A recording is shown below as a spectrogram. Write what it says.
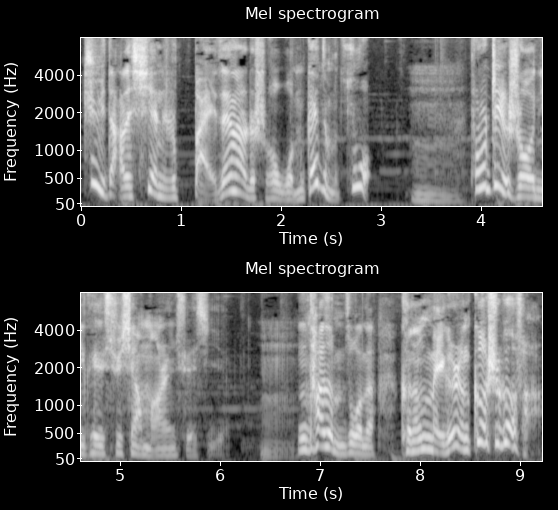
巨大的限制摆在那儿的时候，我们该怎么做？嗯他说，这个时候你可以去向盲人学习。嗯嗯，他怎么做呢？可能每个人各施各法，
